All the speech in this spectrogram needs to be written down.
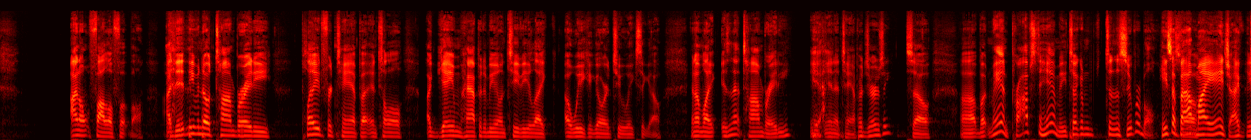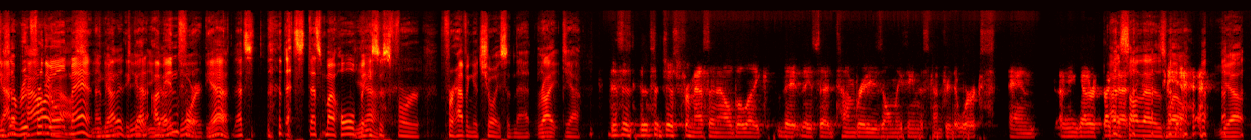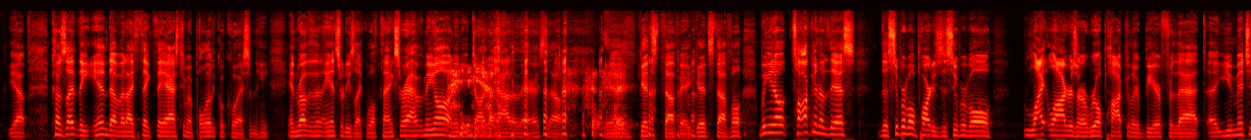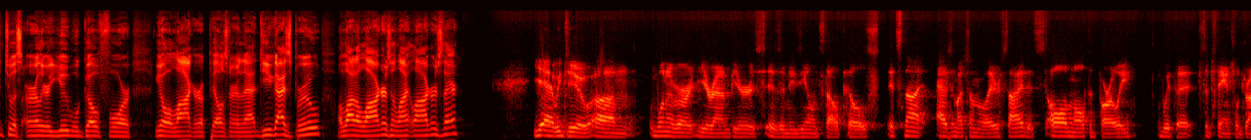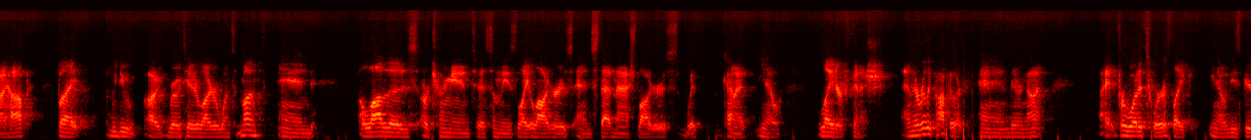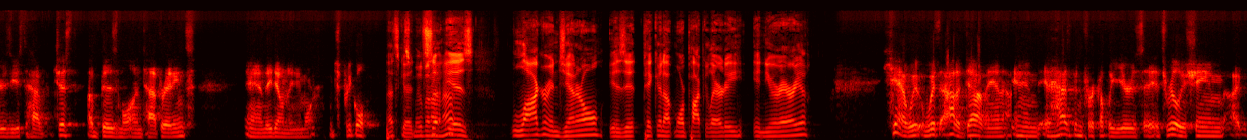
I don't follow football. I didn't even know Tom Brady played for Tampa until a game happened to be on TV like a week ago or two weeks ago. And I'm like, isn't that Tom Brady in, Yeah. in a Tampa jersey? So, uh, but man, props to him. He took him to the Super Bowl. He's about So- my age. I've got to a root for the old man. You I mean, gotta you do it. gotta- You I'm gotta in do for it. it. Yeah, Yeah. that's that's that's my whole Yeah. basis for for having a choice in that. Right. Yeah. This is this is just from SNL, but like they, they said Tom Brady's the only thing in this country that works. And I mean you gotta respect I that. saw that as well. yeah, yeah. Because at the end of it, I think they asked him a political question. He and rather than answer it, he's like, "Well, thanks for having me on," and he darted out of there. So, yeah, good stuff, eh? Good stuff. Well, but you know, talking of this, the Super Bowl parties, the Super Bowl. light lagers are a real popular beer for that. Uh, you mentioned to us earlier you will go for you know a lager, a pilsner, and that. Do you guys brew a lot of lagers and light lagers there? Yeah, we do. Um, one of our year-round beers is a New Zealand style pils. It's not as much on the lighter side. It's all malted barley with a substantial dry hop, but we do a rotator lager once a month, and a lot of those are turning into some of these light lagers and stat mash lagers with kind of you know lighter finish, and they're really popular. And they're not, I, for what it's worth, like you know these beers used to have just abysmal Untappd ratings, and they don't anymore, which is pretty cool. That's good. moving so on up. is lager in general is it picking up more popularity in your area? Yeah, w- without a doubt, man. And it has been for a couple of years. It's really a shame. I,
